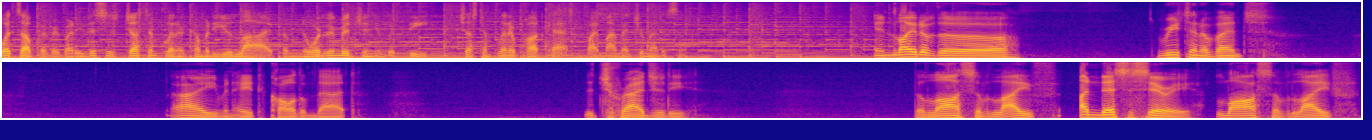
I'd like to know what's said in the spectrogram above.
What's up, everybody? This is Justin Flinner coming to you live from Northern Virginia with the Justin Flinner podcast by My Mentor Medicine. In light of the recent events, I even hate to call them that, the tragedy, the loss of life, unnecessary loss of life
